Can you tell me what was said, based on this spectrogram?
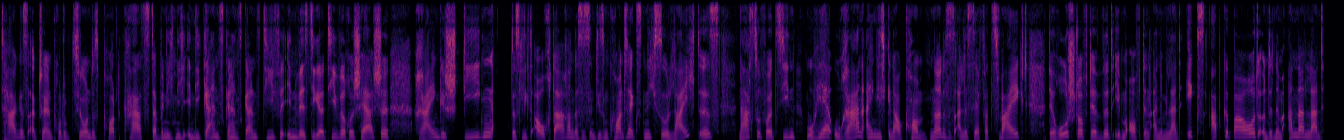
tagesaktuellen Produktion des Podcasts, da bin ich nicht in die ganz, ganz, ganz tiefe investigative Recherche reingestiegen. Das liegt auch daran, dass es in diesem Kontext nicht so leicht ist, nachzuvollziehen, woher Uran eigentlich genau kommt. Ne? Das ist alles sehr verzweigt. Der Rohstoff, der wird eben oft in einem Land X abgebaut und in einem anderen Land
